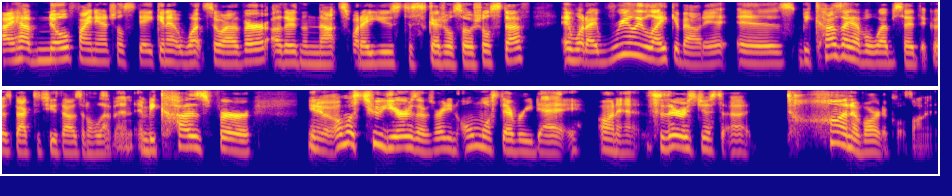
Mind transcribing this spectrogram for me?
I have no financial stake in it whatsoever, other than that's what I use to schedule social stuff. And what I really like about it is because I have a website that goes back to 2011, and because for you know almost two years I was writing almost every day on it, so there is just a ton of articles on it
